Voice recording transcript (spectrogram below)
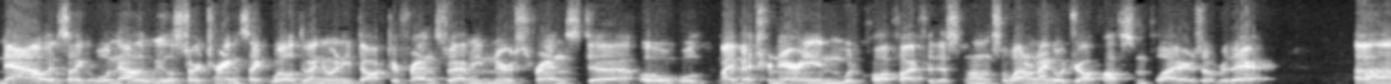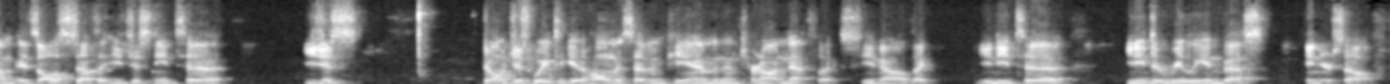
now it's like, well, now the wheels start turning. It's like, well, do I know any doctor friends? Do I have any nurse friends? To, oh, well, my veterinarian would qualify for this loan. So why don't I go drop off some flyers over there? Um, it's all stuff that you just need to, you just don't just wait to get home at 7 p.m. and then turn on Netflix. You know, like you need to, you need to really invest in yourself.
